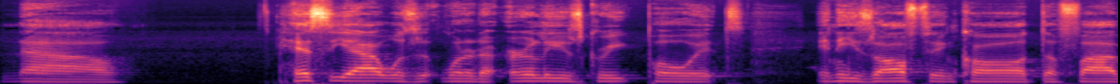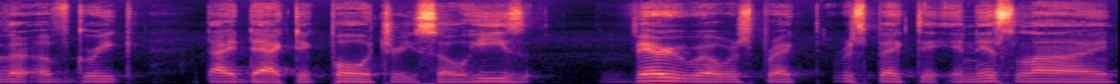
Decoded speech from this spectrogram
Now, Hesiod was one of the earliest Greek poets, and he's often called the father of Greek didactic poetry. So he's very well respect, respected, and this line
